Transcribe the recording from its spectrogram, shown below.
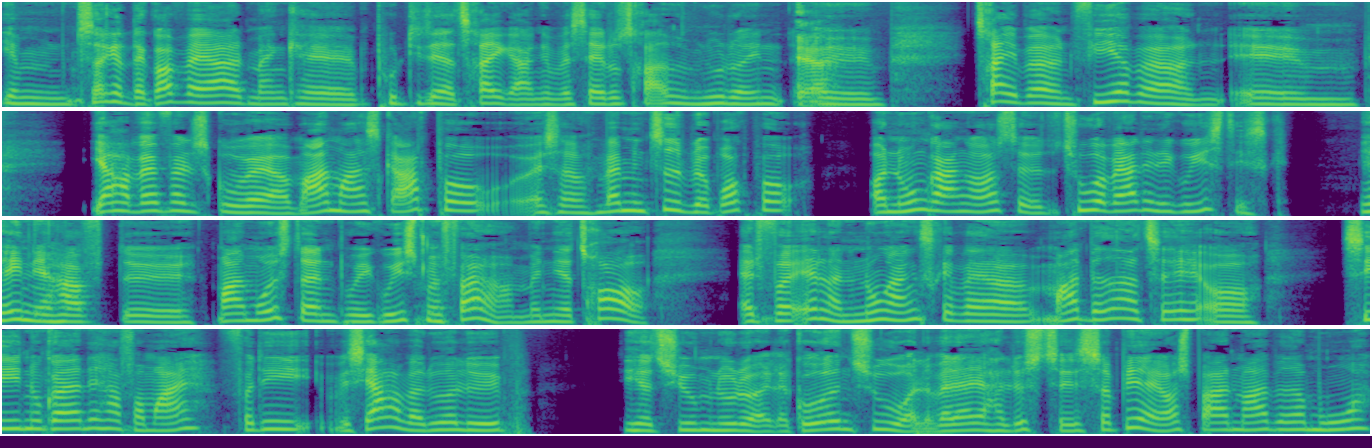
jamen, så kan det da godt være, at man kan putte de der tre gange, hvad sagde du, 30 minutter ind. Ja. Øh, tre børn, fire børn. Øh, jeg har i hvert fald skulle være meget, meget skarp på, altså, hvad min tid bliver brugt på. Og nogle gange også uh, turde være lidt egoistisk. Jeg har egentlig haft øh, meget modstand på egoisme før, men jeg tror, at forældrene nogle gange skal være meget bedre til at sige, nu gør jeg det her for mig. Fordi hvis jeg har været ude at løbe de her 20 minutter, eller gået en tur, eller hvad det er, jeg har lyst til, så bliver jeg også bare en meget bedre mor.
